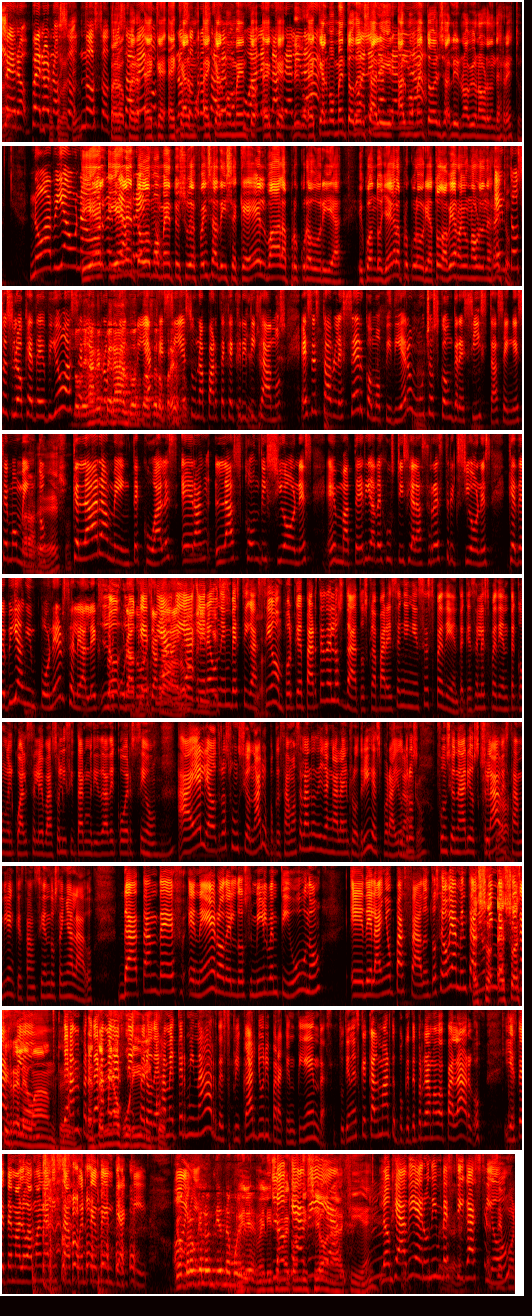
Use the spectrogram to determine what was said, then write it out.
pero, pero, nosotros sabemos, es que, es que al, momento, cuál es, que, es que al momento del salir, al momento del salir no había una orden de arresto. No había una y él, Y él en todo momento, y su defensa dice que él va a la Procuraduría y cuando llega la Procuraduría todavía no hay una orden de arresto. Entonces, lo que debió hacer la Procuraduría, que sí es una parte que criticamos, es establecer, como pidieron muchos congresistas en ese momento, claramente cuáles eran las condiciones en materia de justicia, las restricciones que debían imponérsele al ex procurador. Lo, que sí había era una investigación, porque parte de los datos que aparecen en ese expediente, que es el expediente con el cual se le va a solicitar medida de coerción a él y a otros funcionarios, porque estamos hablando de Jean Alain Rodríguez, pero hay otros funcionarios claves también que están siendo señalados, datan de enero del 2021. Eh, del año pasado. Entonces, obviamente había una investigación. Eso es irrelevante. Déjame, pero déjame decir, pero déjame terminar de explicar, Yuri, para que entiendas. Tú tienes que calmarte porque este programa va para largo y este tema lo vamos a analizar fuertemente aquí. Yo creo que lo entiende muy bien. Melissa me condiciona aquí, ¿eh? Lo que había era una investigación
